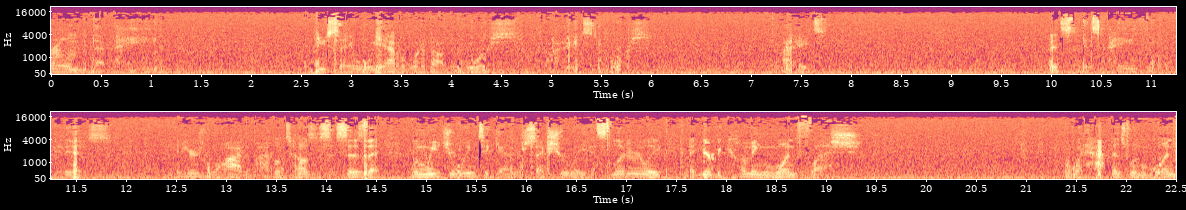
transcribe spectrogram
from that pain. And you say, well, yeah, but what about divorce? God hates divorce. God hates it. It's, it's painful. It is. And here's why. The Bible tells us it says that when we join together sexually, it's literally that you're becoming one flesh. But what happens when one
